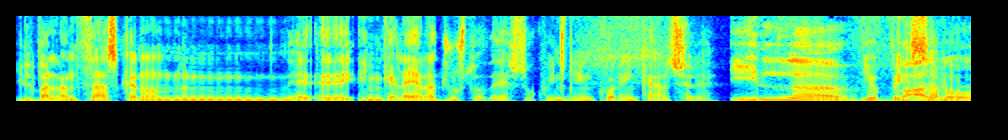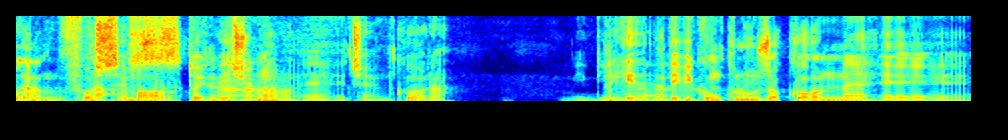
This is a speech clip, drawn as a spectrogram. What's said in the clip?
Il Vallanzasca non, è, è in galera giusto adesso, quindi è ancora in carcere. Il Io pensavo fosse morto, invece no, eh, c'è ancora. Perché avevi concluso con... eh,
